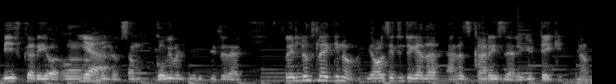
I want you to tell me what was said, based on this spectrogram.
beef curry or, or Yeah. you know, some gobi manchurian, like that. So it looks like, you know, you're all sitting together and there's curries there. You take it, you know.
